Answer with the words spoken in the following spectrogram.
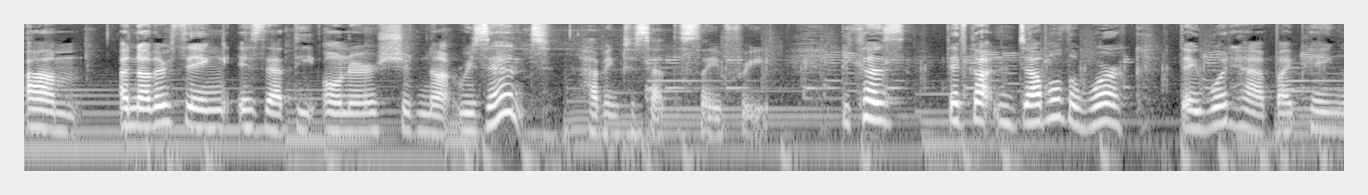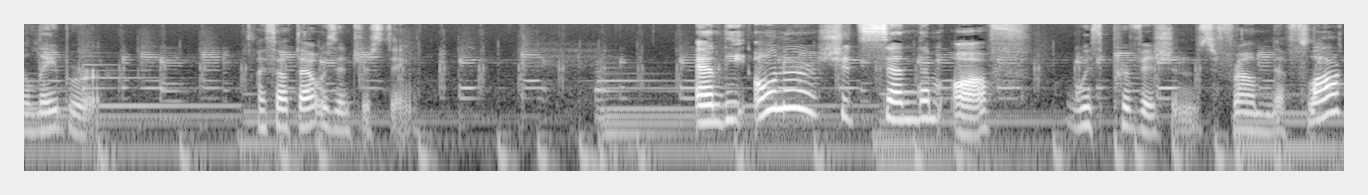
Um, another thing is that the owner should not resent having to set the slave free because they've gotten double the work they would have by paying a laborer. I thought that was interesting. And the owner should send them off with provisions from the flock,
